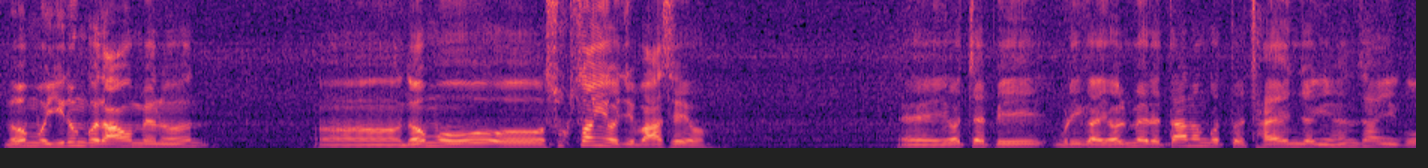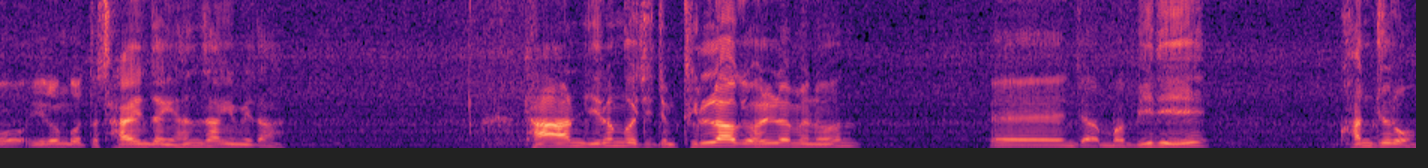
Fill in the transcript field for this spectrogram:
너무 이런 거 나오면은 어 너무 어, 속상해하지 마세요. 예, 어차피 우리가 열매를 따는 것도 자연적인 현상이고 이런 것도 자연적인 현상입니다. 단 이런 것이 좀 덜 나게 하려면은 에, 이제 뭐 미리 관주로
